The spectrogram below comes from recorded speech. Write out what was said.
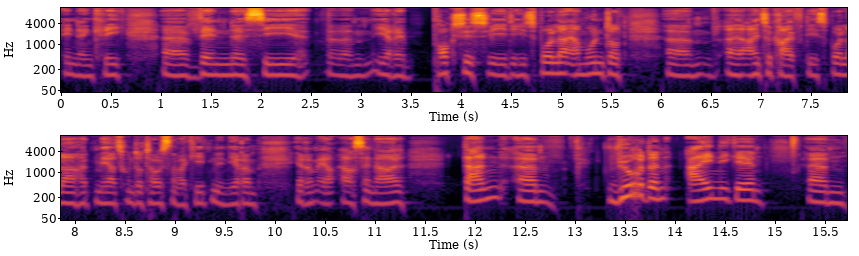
in den Krieg, wenn sie ähm, ihre Proxys wie die Hisbollah ermuntert, ähm, äh, einzugreifen. Die Hisbollah hat mehr als 100.000 Raketen in ihrem, ihrem Arsenal. Dann ähm, würden einige ähm,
